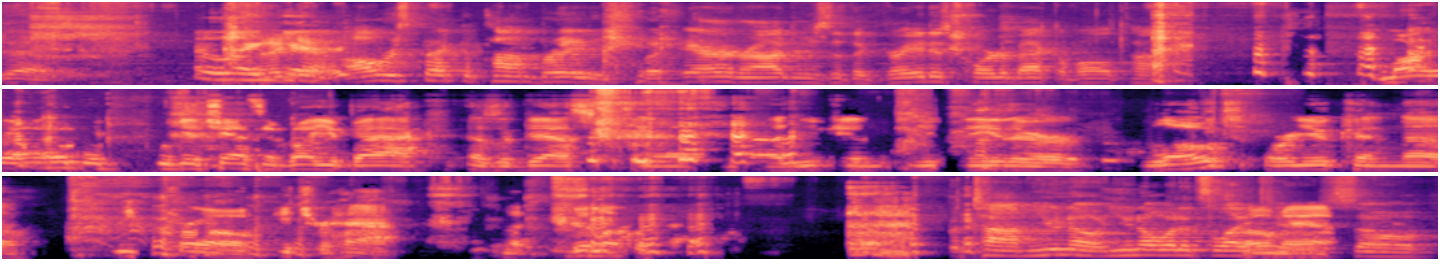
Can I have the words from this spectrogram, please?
Yes. I like And again, it. all respect to Tom Brady, but Aaron Rodgers is the greatest quarterback of all time. Mario, I hope we, we get a chance to invite you back as a guest. And, uh, you can you can either gloat or you can uh, eat crow, eat your hat. But good luck with that. But Tom, you know, you know what it's like Oh, here. man. So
